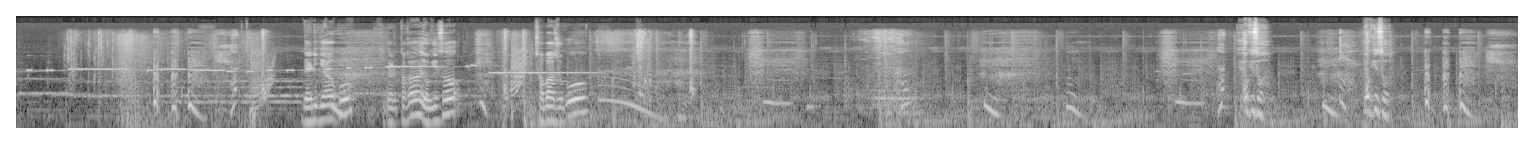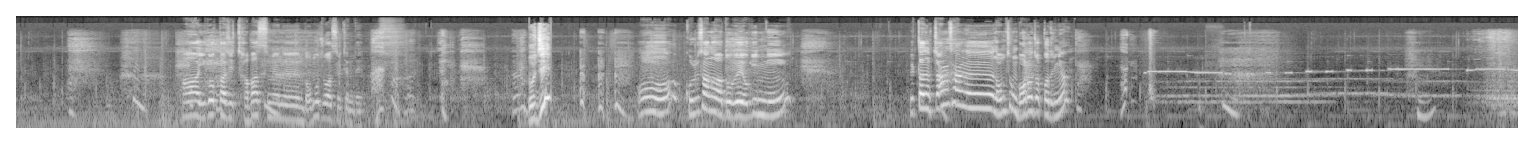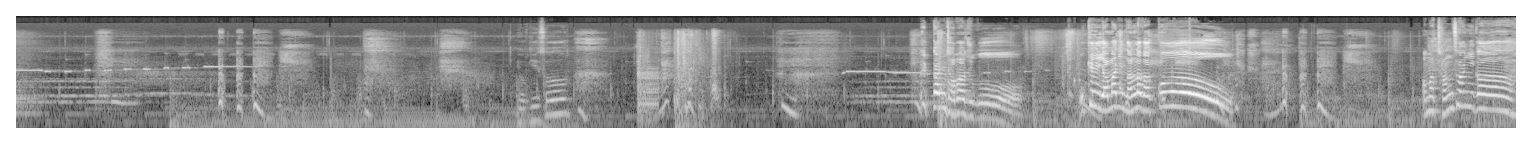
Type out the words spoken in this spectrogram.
내리게 하고 기다렸다가 여기서 잡아주고. 여기서 여기서 아 이거까지 잡았으면은 너무 좋았을 텐데 뭐지? 어 골상아 너 왜 여기 있니? 일단은 짱상은 엄청 멀어졌거든요. 여기서 일단 잡아주고. 오케이 야만이 날라갔고. 아마 장상이가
